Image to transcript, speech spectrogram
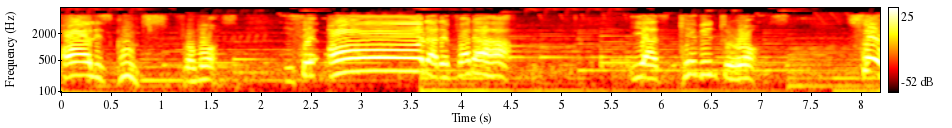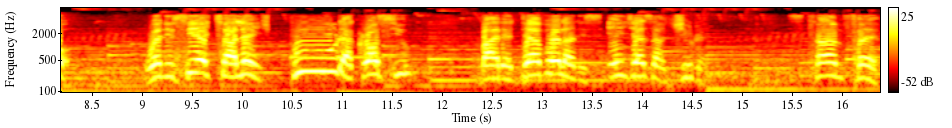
all his goods from us. He said, All that the Father has, he has given to us. So, when you see a challenge pulled across you by the devil and his angels and children, stand firm.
